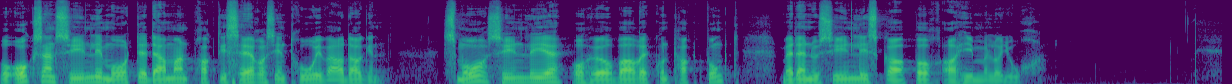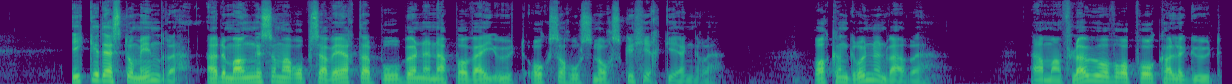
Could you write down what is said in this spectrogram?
og også en synlig måte der man praktiserer sin tro i hverdagen. Små, synlige og hørbare kontaktpunkt med den usynlige skaper av himmel og jord. Ikke desto mindre er det mange som har observert at bordbønnen er på vei ut, også hos norske kirkegjengere. Hva kan grunnen være? Er man flau over å påkalle Gud,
